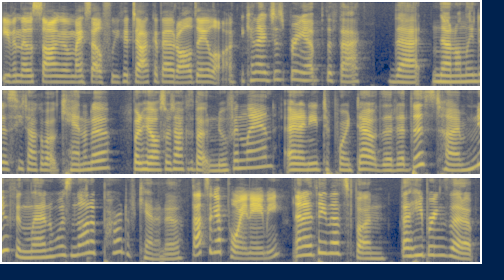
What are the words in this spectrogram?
Even though Song of Myself we could talk about all day long. Can I just bring up the fact that not only does he talk about Canada, but he also talks about Newfoundland? And I need to point out that at this time, Newfoundland was not a part of Canada. That's a good point, Amy. And I think that's fun that he brings that up.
